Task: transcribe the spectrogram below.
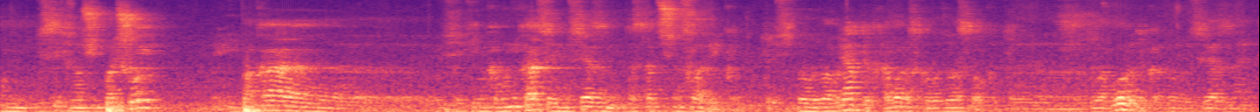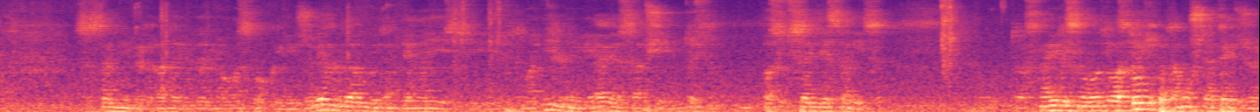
он действительно очень большой, и пока э, всякими коммуникациями связан достаточно слабенько. То есть было два варианта, это Хабаровск и Владивосток. Это два города, которые связаны остальными городами Дальнего Востока и железной дорогой, там где она есть, и автомобильными, и авиасообщением. Ну, то есть, по сути, свои две столицы. Вот. Остановились на Владивостоке, потому что, опять же,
